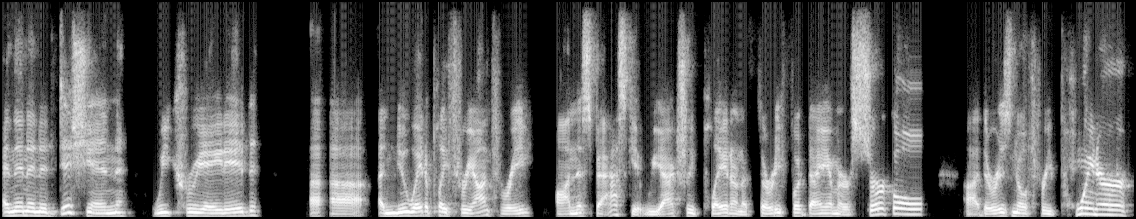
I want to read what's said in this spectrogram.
And then in addition, we created uh, a new way to play three on three on this basket. We actually play it on a 30 foot diameter circle. Uh, there is no three pointer.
